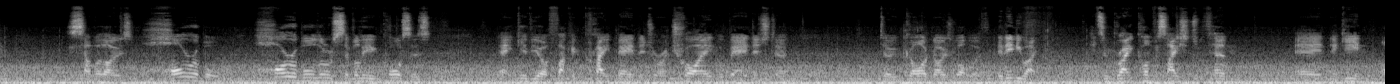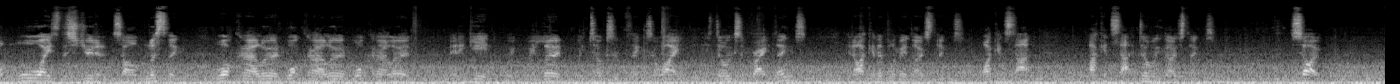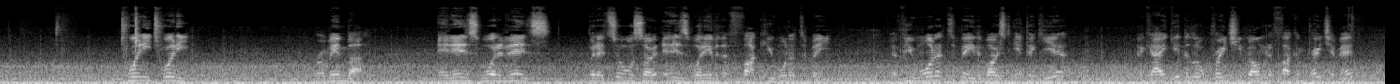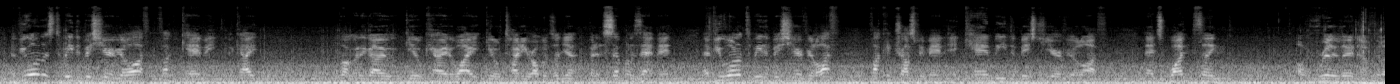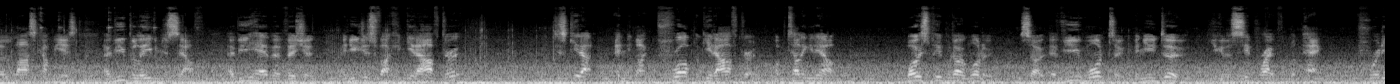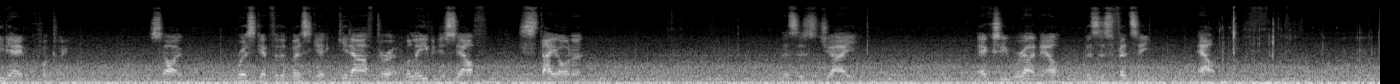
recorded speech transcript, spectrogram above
some of those horrible, horrible little civilian courses that give you a fucking crepe bandage or a triangle bandage to do God knows what with. And anyway, had some great conversations with him. And again, I'm always the student, so I'm listening. What can I learn? What can I learn? What can I learn? And again, we, we learned, we took some things away. He's doing some great things, and I can implement those things. I can start, I can start doing those things. So, 2020 remember, it is what it is, but it's also is whatever the fuck you want it to be. If you want it to be the most epic year, okay, getting a little preachy, but I'm to fucking preach it, man. If you want this to be the best year of your life, it fucking can be, okay? I'm not going to go get all carried away, get all Tony Robbins on you, but it's simple as that, man. If you want it to be the best year of your life, fucking trust me, man, it can be the best year of your life. That's one thing I've really learned over the last couple of years. If you believe in yourself, if you have a vision, and you just fucking get after it, just get up and like proper get after it. I'm telling you now, most people don't want to. So if you want to and you do, you're going to separate from the pack pretty damn quickly. So risk it for the biscuit, get after it, believe in yourself, stay on it. This is Jay. Actually, out now. This is Fitzy. Out.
